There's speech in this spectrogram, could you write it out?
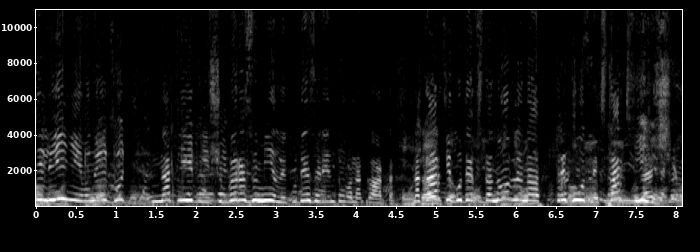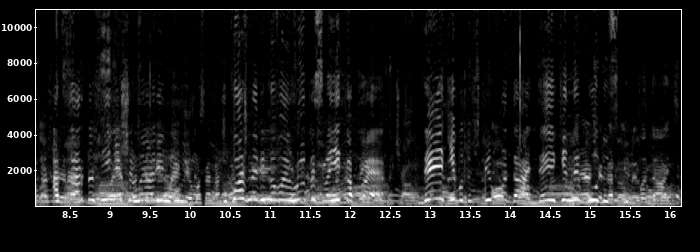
ці лінії вони йдуть на північ, щоб ви розуміли, куди зорієнтована карта. На карті буде встановлено трикутник, старт фініш. А старту фінішу ми орієнтуємося. Кожної вікової групи свої КП. Деякі будуть співпадати, деякі не будуть співпадати.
